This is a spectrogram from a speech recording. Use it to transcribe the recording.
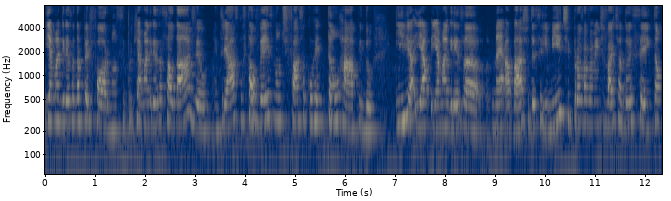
e a magreza da performance, porque a magreza saudável, entre aspas, talvez não te faça correr tão rápido e a, e a, e a magreza né, abaixo desse limite provavelmente vai te adoecer. Então,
